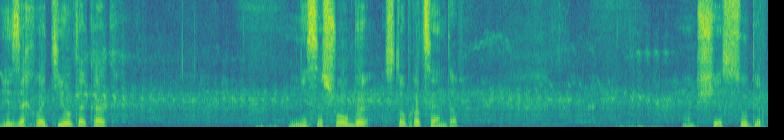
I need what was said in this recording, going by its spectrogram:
И захватил-то как. Не сошел бы сто процентов. Вообще супер.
